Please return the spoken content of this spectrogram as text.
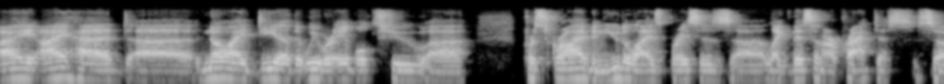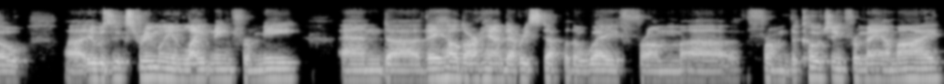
I I had uh, no idea that we were able to uh, prescribe and utilize braces uh, like this in our practice. So uh, it was extremely enlightening for me, and uh, they held our hand every step of the way from uh, from the coaching from AMI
